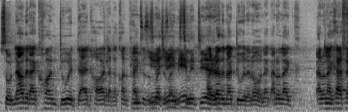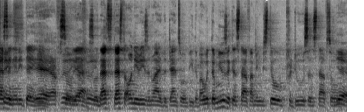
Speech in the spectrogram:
So now that I can't do it that hard, like I can't practice as you- much as I used to, it, yeah. I'd rather not do it at all. Like I don't like. I don't Do like half half-assing anything. Yeah, so you, yeah, so that's that's the only reason why the dance won't be there. But with the music and stuff, I mean, we still produce and stuff. So Yeah.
